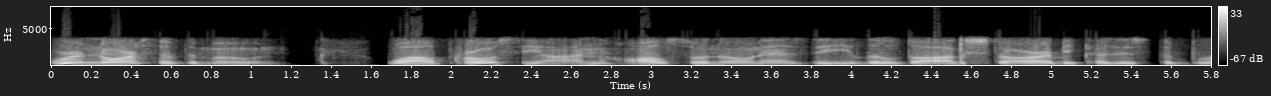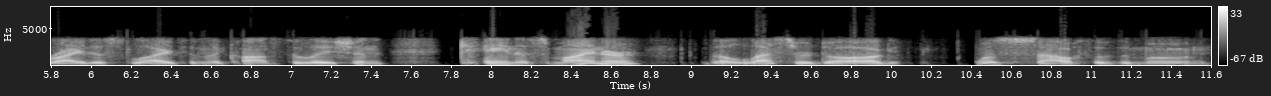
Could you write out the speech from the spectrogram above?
were north of the moon, while Procyon, also known as the little dog star because it's the brightest light in the constellation Canis Minor, the lesser dog, was south of the moon.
